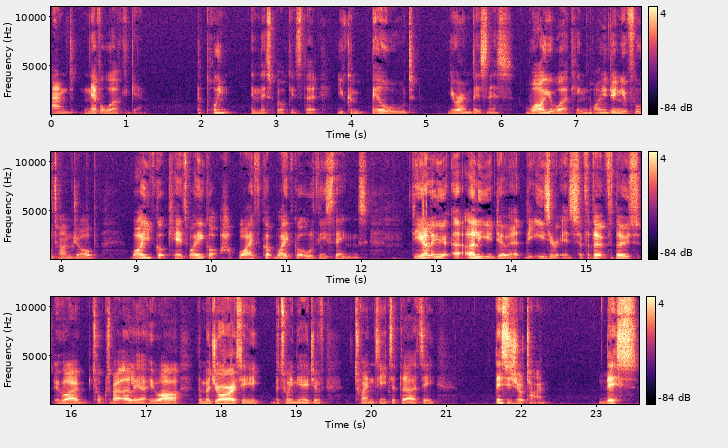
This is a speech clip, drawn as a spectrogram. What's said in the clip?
and never work again. The point in this book is that you can build your own business while you're working, while you're doing your full time job, while you've got kids, while you've got wife, got while you've got all these things the earlier uh, earlier you do it, the easier it is. So for the, for those who I talked about earlier, who are the majority between the age of twenty to thirty, this is your time. This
